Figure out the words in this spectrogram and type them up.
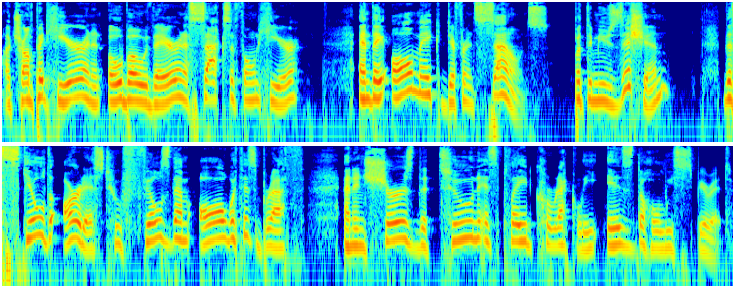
A trumpet here, and an oboe there, and a saxophone here, and they all make different sounds. But the musician, the skilled artist who fills them all with his breath and ensures the tune is played correctly, is the Holy Spirit.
